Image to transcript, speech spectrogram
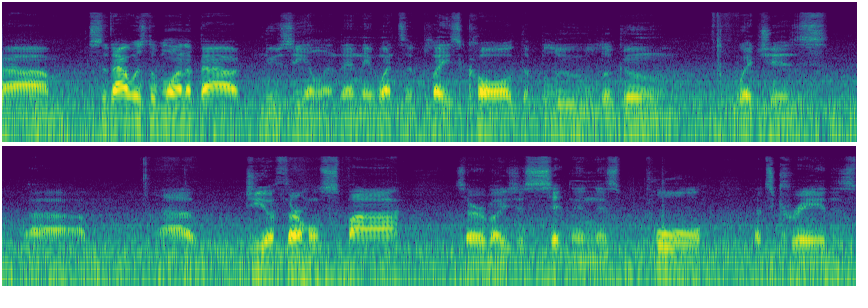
Um, so that was the one about New Zealand. Then they went to a place called the Blue Lagoon, which is um, a geothermal spa. So everybody's just sitting in this pool that's created. This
